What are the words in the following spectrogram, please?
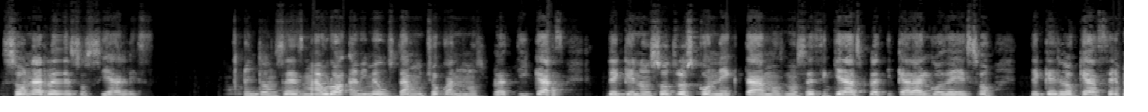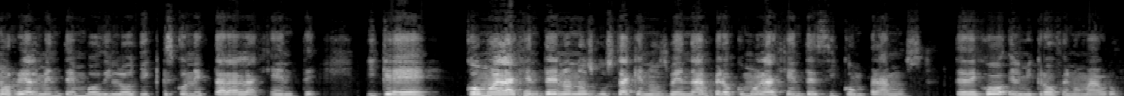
son las redes sociales. Entonces, Mauro, a mí me gusta mucho cuando nos platicas de que nosotros conectamos. No sé si quieras platicar algo de eso, de qué es lo que hacemos realmente en Body Logic, es conectar a la gente y que cómo a la gente no nos gusta que nos vendan, pero cómo la gente sí compramos. Te dejo el micrófono, Mauro.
